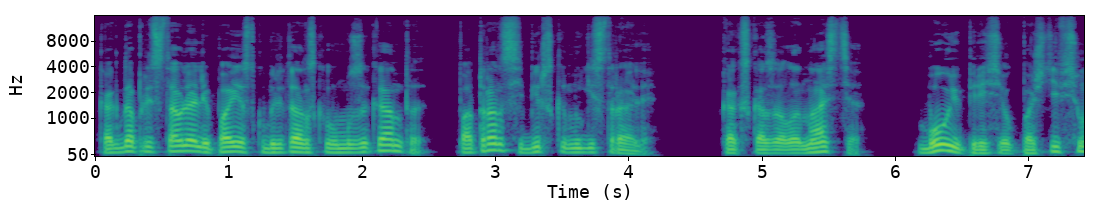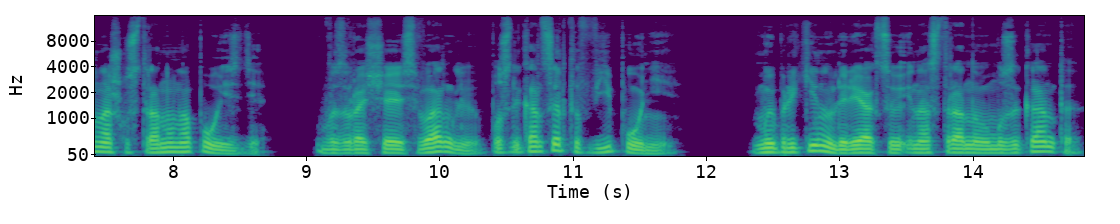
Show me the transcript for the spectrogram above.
когда представляли поездку британского музыканта по Транссибирской магистрали. Как сказала Настя, Бою пересек почти всю нашу страну на поезде, возвращаясь в Англию после концертов в Японии. Мы прикинули реакцию иностранного музыканта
